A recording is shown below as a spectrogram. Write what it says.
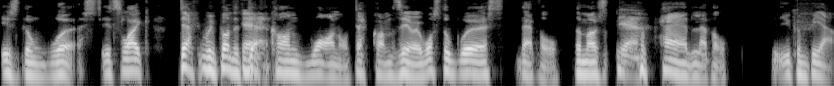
is the worst. It's like def, we've gone to Yeah. DEFCON one or DEFCON zero. What's the worst level? The most Yeah. prepared level that you can be at.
